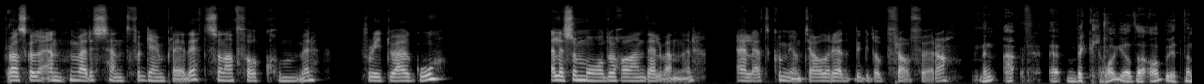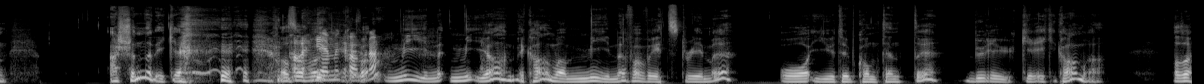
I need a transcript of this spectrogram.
For da skal du enten være kjent for gameplayet ditt, sånn at folk kommer fordi du er god, eller så må du ha en del venner, eller et community allerede bygd opp fra før av. Men jeg, jeg beklager at jeg avbryter, men jeg skjønner det ikke. altså, for, med kamera? Mine, mi, ja, med kamera. Mine favorittstreamere og YouTube-contentere bruker ikke kamera. Altså,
